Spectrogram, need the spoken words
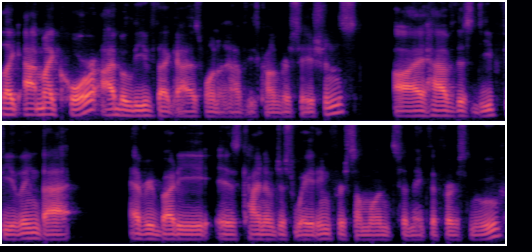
like at my core i believe that guys want to have these conversations. I have this deep feeling that everybody is kind of just waiting for someone to make the first move.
